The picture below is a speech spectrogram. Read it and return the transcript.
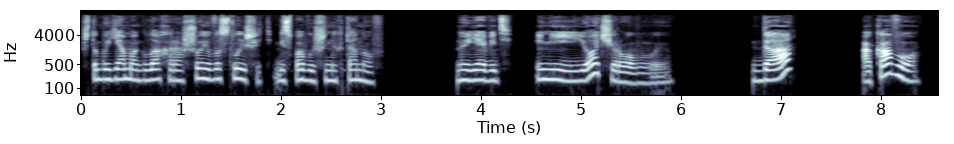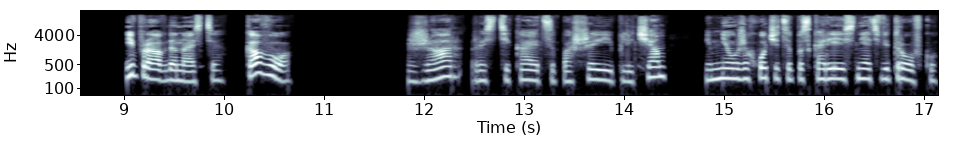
чтобы я могла хорошо его слышать, без повышенных тонов. Но я ведь и не ее очаровываю. Да? А кого? И правда, Настя, кого? Жар растекается по шее и плечам, и мне уже хочется поскорее снять ветровку.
